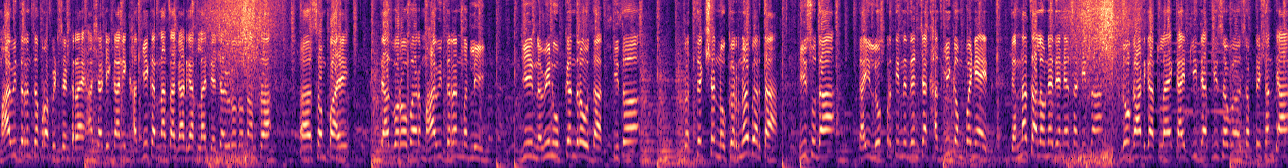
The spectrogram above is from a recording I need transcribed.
महावितरणचं प्रॉफिट सेंटर आहे. अशा ठिकाणी खाजगीकरणाचा गाठ घातला आहे त्याच्या विरोधात आमचा संप आहे. त्याचबरोबर महावितरणमधली जी नवीन उपकेंद्र होतात तिथं प्रत्यक्ष नोकर न भरता ही सुद्धा काही लोकप्रतिनिधींच्या खाजगी कंपनी आहेत त्यांना चालवण्यात येण्यासाठीचा जो घाट घातला आहे काहीतली त्यातली सब सबस्टेशन त्या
